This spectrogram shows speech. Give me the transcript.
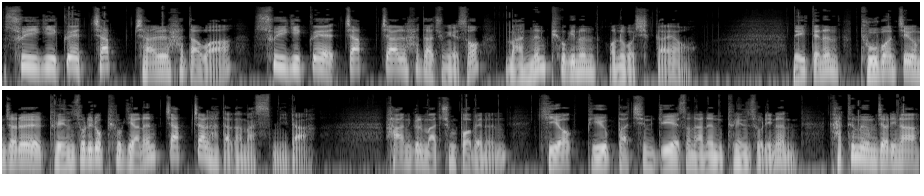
수익이 꽤 짭잘하다와 수익이 꽤 짭짤하다 중에서 맞는 표기는 어느 것일까요? 네, 이때는 두 번째 음절을 된소리로 표기하는 짭짤하다가 맞습니다. 한글 맞춤법에는 기역, 비읍 받침 뒤에서 나는 된소리는 같은 음절이나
